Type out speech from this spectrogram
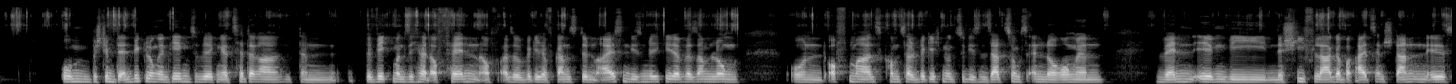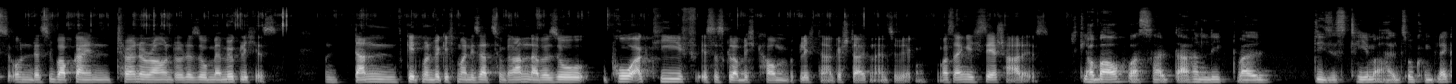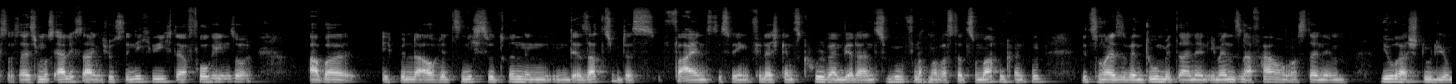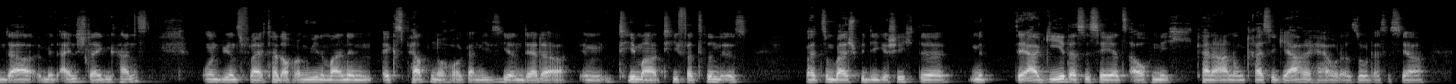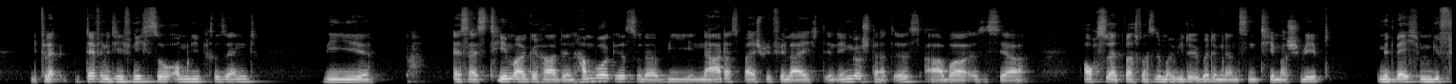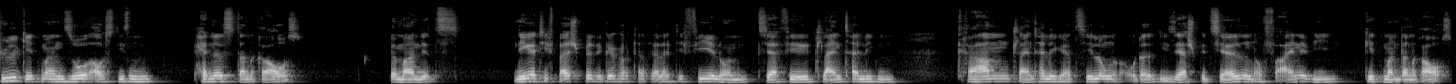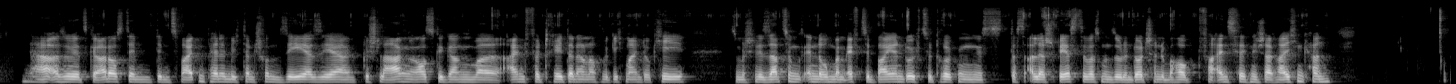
um bestimmte Entwicklungen entgegenzuwirken etc., dann bewegt man sich halt auf Fan, auf, also wirklich auf ganz dünnem Eis in diesen Mitgliederversammlungen. Und oftmals kommt es halt wirklich nur zu diesen Satzungsänderungen, wenn irgendwie eine Schieflage bereits entstanden ist und es überhaupt kein Turnaround oder so mehr möglich ist. Und dann geht man wirklich mal an die Satzung ran, aber so proaktiv ist es, glaube ich, kaum möglich, da Gestalten einzuwirken, was eigentlich sehr schade ist. Ich glaube auch, was halt daran liegt, weil dieses Thema halt so komplex ist. Also ich muss ehrlich sagen, ich wüsste nicht, wie ich da vorgehen soll, aber ich bin da auch jetzt nicht so drin in, in der Satzung des Vereins, deswegen vielleicht ganz cool, wenn wir da in Zukunft nochmal was dazu machen könnten, beziehungsweise wenn du mit deinen immensen Erfahrungen aus deinem Jurastudium da mit einsteigen kannst und wir uns vielleicht halt auch irgendwie mal einen Experten noch organisieren, der da im Thema tiefer drin ist, Weil zum Beispiel die Geschichte mit der AG, das ist ja jetzt auch nicht, keine Ahnung, 30 Jahre her oder so. Das ist ja definitiv nicht so omnipräsent, wie es als Thema gerade in Hamburg ist oder wie nah das Beispiel vielleicht in Ingolstadt ist. Aber es ist ja auch so etwas, was immer wieder über dem ganzen Thema schwebt. Mit welchem Gefühl geht man so aus diesen Panels dann raus? Wenn man jetzt Negativbeispiele gehört hat, relativ viel und sehr viel kleinteiligen Kram, kleinteilige Erzählungen oder die sehr speziell sind auf Vereine, wie geht man dann raus? Ja, also jetzt gerade aus dem, dem zweiten Panel bin ich dann schon sehr, sehr geschlagen rausgegangen, weil ein Vertreter dann auch wirklich meint, okay, zum Beispiel eine Satzungsänderung beim FC Bayern durchzudrücken, ist das Allerschwerste, was man so in Deutschland überhaupt vereinstechnisch erreichen kann.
